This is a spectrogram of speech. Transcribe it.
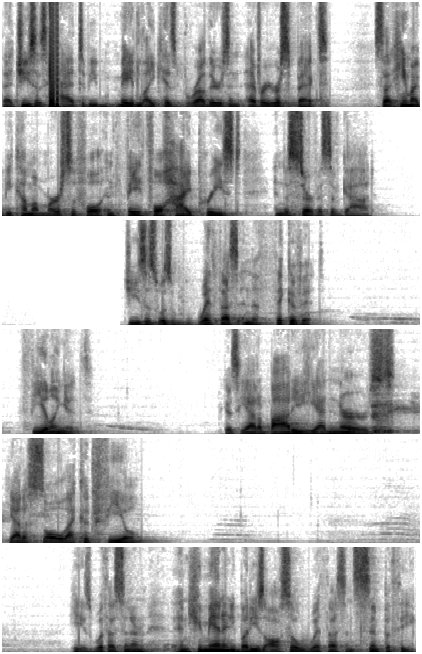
that Jesus had to be made like his brothers in every respect so that he might become a merciful and faithful high priest in the service of God. Jesus was with us in the thick of it, feeling it, because he had a body, he had nerves, he had a soul that could feel. He is with us in, in humanity, but he's also with us in sympathy.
